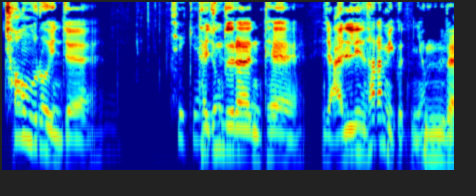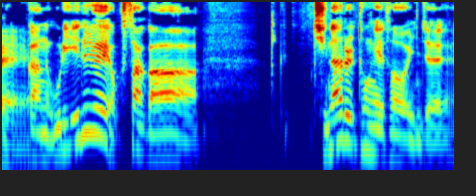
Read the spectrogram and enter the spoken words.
처음으로 이제 제기하죠. 대중들한테 이제 알린 사람이거든요. 네. 그러니까 우리 인류의 역사가 진화를 통해서 이제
